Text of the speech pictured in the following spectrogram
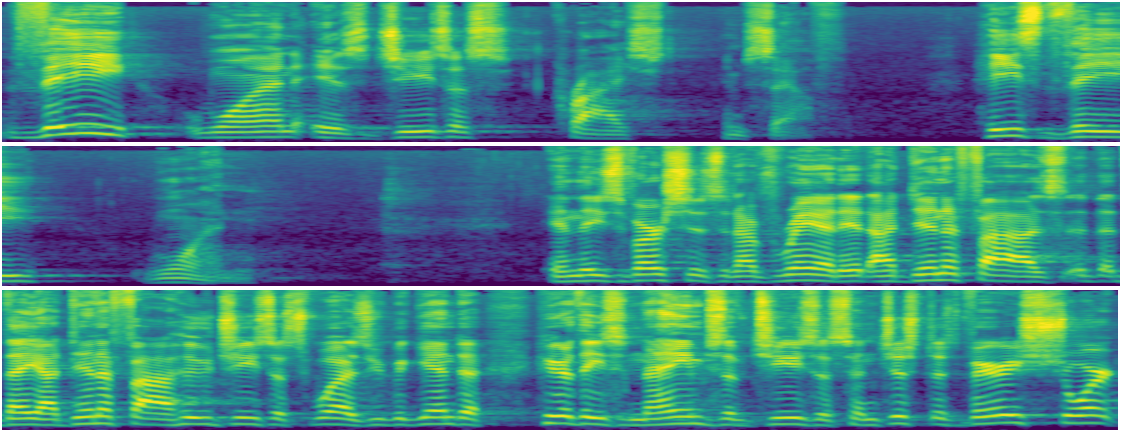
the one is Jesus Christ himself. He's the one. In these verses that I've read, it identifies, they identify who Jesus was. You begin to hear these names of Jesus, and just a very short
